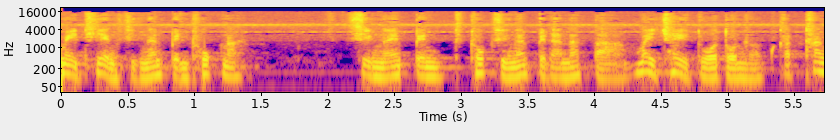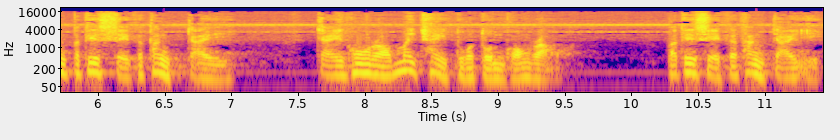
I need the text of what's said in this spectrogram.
ไม่เที่ยง สิ่งนั้นเป็นทุกข์นะสิ่งไหนเป็นทุกข์สิ่งนั้นเป็นอนัตตา ไม่ใช่ตัวตนครับกระทั่งปฏิเสธกระทั่งใจ ใจของเราไม่ใช่ตัวตนของเรา ปฏิเสธกระทั่งใจอีก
